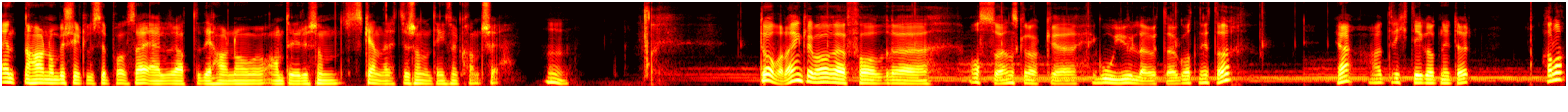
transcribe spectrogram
enten har noen beskyttelse på seg, eller at de har noe antivirus som skanner etter sånne ting som kan skje. Mm. Da var det egentlig bare for eh, oss å ønske dere god jul der ute og godt nyttår. Ja, ha et riktig godt nyttår. Ha det.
